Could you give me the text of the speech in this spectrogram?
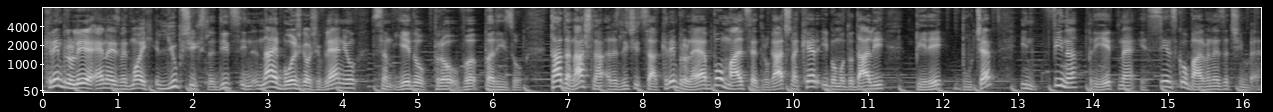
Krem brule je ena izmed mojih ljubših sledic in najboljšega v življenju sem jedel prav v Parizu. Ta današnja različica krem bruleja bo malce drugačna, ker ji bomo dodali pire buče in fine, prijetne, jesensko obarvane začimbe.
